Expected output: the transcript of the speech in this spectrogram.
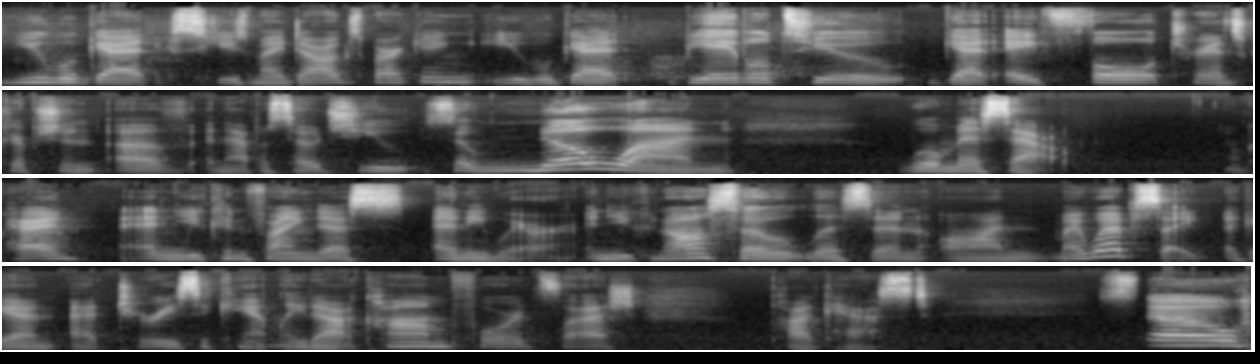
you will get, excuse my dog's barking, you will get be able to get a full transcription of an episode. So you so no one will miss out. Okay. And you can find us anywhere. And you can also listen on my website, again, at theresacantley.com forward slash podcast. So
